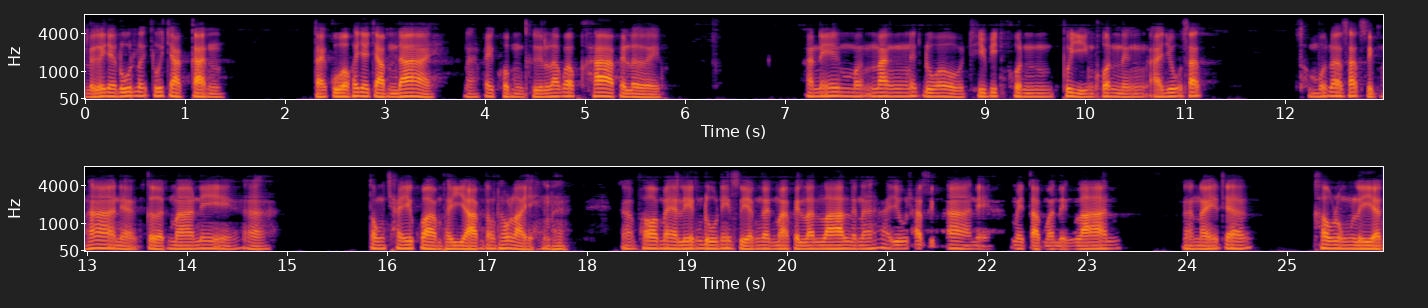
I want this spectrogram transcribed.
หรือจะรู้รู้จักกัน แต่กลัวเขาจะจำได้นะไปข่มขืนแล้วก็ฆ่าไปเลย อันนี้นั่งนึกดูชีวิตคนผู้หญิงคนหนึ่งอายุสัก สมมุติว่าสักสิบห้าเนี่ย เกิดมานี่ อ่า ต้องใช้ความพยายามต้องเท่าไหร่นะพ่อแม่เลี้ยงดูนี่เสียเงินมาเป็นล้านๆเลยนะอายุทัดสิบห้าเนี่ย ไม่ต่ำกว่าหนึ่งล้านไหนจะเข้าโรงเรียน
